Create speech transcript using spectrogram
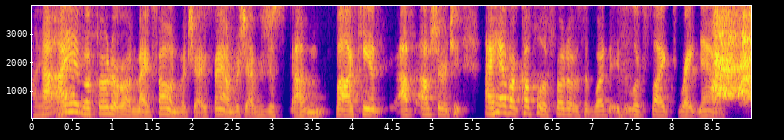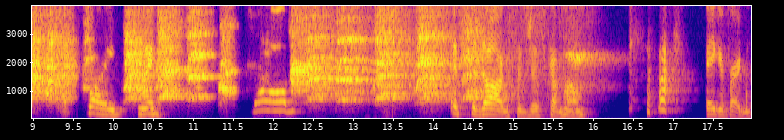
I, I, have a photo on my phone, which I found, which I was just, um, well, I can't, I'll, I'll show it to you. I have a couple of photos of what it looks like right now. Sorry, my, Rob. It's the dogs have just come home. Beg your pardon.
